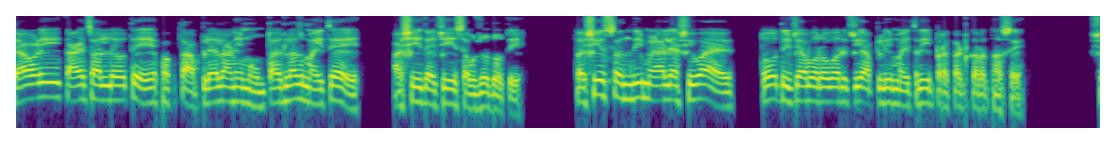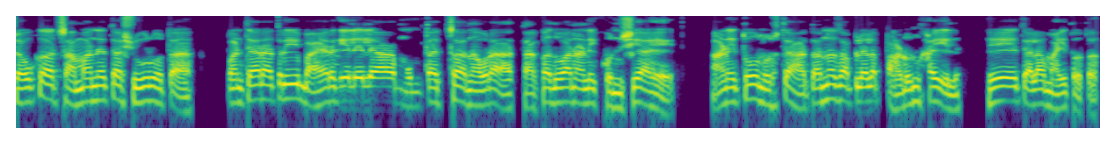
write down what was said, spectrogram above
त्यावेळी काय चालले होते हे फक्त आपल्याला आणि मुमताजलाच माहिती आहे अशी त्याची समजूत होती. तशी संधी मिळाल्याशिवाय तो तिच्याबरोबरची आपली मैत्री प्रकट करत नसे. शौकत सामान्यतः शूर होता पण त्या रात्री बाहेर गेलेल्या मुमताजचा नवरा ताकदवान आणि खुनशी आहे आणि तो नुसत्या हातानंच आपल्याला पाडून खाईल हे त्याला माहीत होतं.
